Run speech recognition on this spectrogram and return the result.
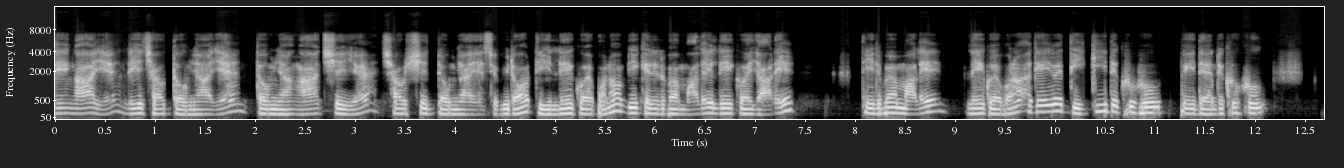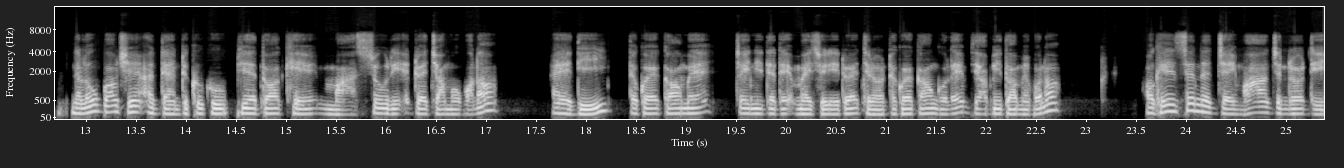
4 5ရယ်4 6 3ညရယ်3ည5 8ရယ်6 8 3ညရယ်ဆိုပြီးတော့ဒီ၄ခွဲပေါ့နော်ပြီးခဲ့တဲ့တစ်ပတ်မှာလေး၄ခွဲရတယ်ဒီတစ်ပတ်မှာလေး၄ခွဲပေါ့နော်အကယ်၍ဒီကီးတစ်ခုခုပေတန်တစ်ခုခု နှလုံးပေါင်းခြင်းအတန်တစ်ခုခုပြည့်သွားခဲ့မှာစိုးတဲ့အတွက်ကြောင့်မို့ပေါ့နော်အဲဒီတကွဲကောင်းမဲ့ချိန်နေတဲ့အမိုက်ဆွေတွေအတွက်ကျွန်တော်တကွဲကောင်းကိုလည်းပြပေးသွားမယ်ပေါ့နော်โอเคဆက်နှစ်ချိန်မှာကျွန်တော်ဒီ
